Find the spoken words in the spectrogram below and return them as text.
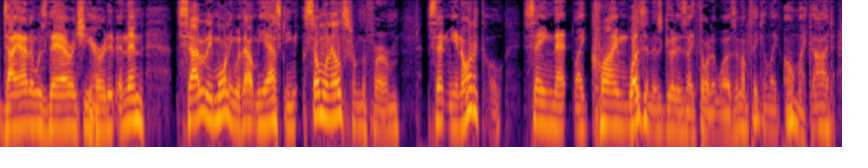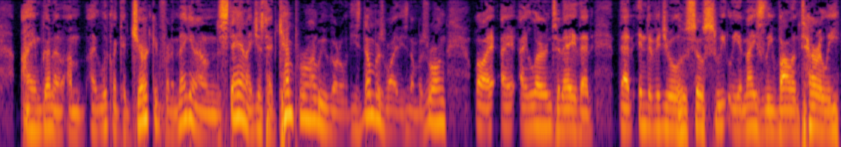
Diana was there, and she heard it. And then Saturday morning, without me asking, someone else from the firm sent me an article saying that like crime wasn't as good as I thought it was. And I'm thinking like, oh my God, I am gonna, I'm, I look like a jerk in front of Megyn. I don't understand. I just had Kemper on. We were going over these numbers. Why are these numbers wrong? Well, I, I, I learned today that that individual who so sweetly and nicely voluntarily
